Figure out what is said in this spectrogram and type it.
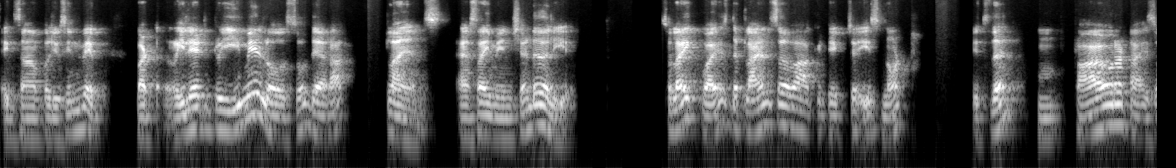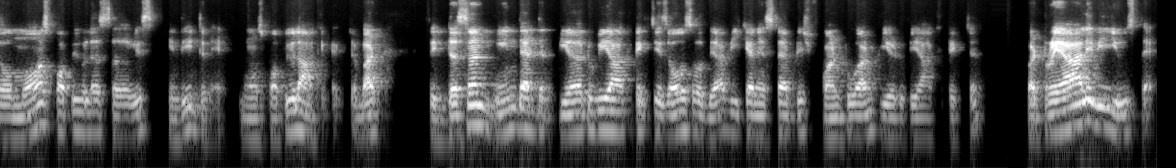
example using web. But related to email also, there are clients, as I mentioned earlier. So likewise, the client-server architecture is not, it's the prioritized or most popular service in the internet, most popular architecture. But it doesn't mean that the peer-to-peer architecture is also there. We can establish one-to-one peer-to-peer architecture, but rarely we use that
